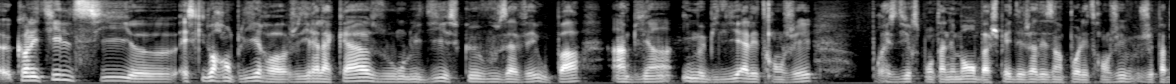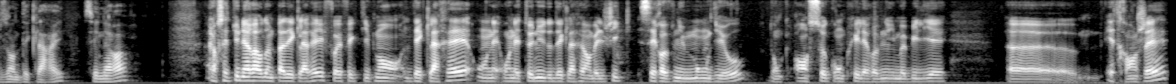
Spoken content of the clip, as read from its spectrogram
Euh, qu'en est-il si... Euh, est-ce qu'il doit remplir, je dirais, la case où on lui dit est-ce que vous avez ou pas un bien immobilier à l'étranger? On pourrait se dire spontanément, bah, je paye déjà des impôts à l'étranger, je n'ai pas besoin de déclarer. C'est une erreur? Alors c'est une erreur de ne pas déclarer, il faut effectivement déclarer. On est, tenu de déclarer en Belgique ses revenus mondiaux, donc en ce compris les revenus immobiliers euh, étrangers.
